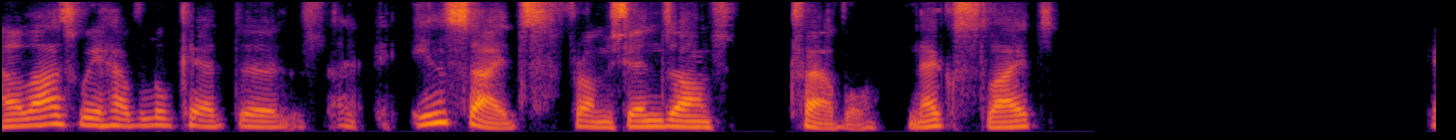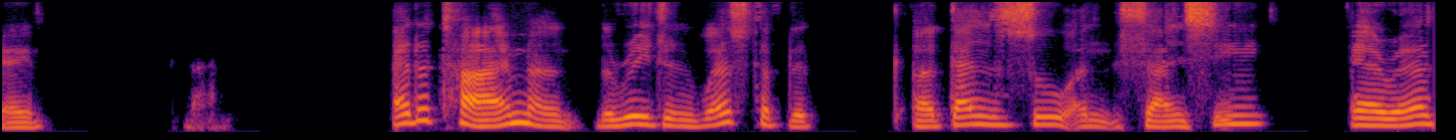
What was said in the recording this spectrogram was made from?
Last we have looked at the insights from Xuanzang's travel. Next slide. Okay. At the time, uh, the region west of the uh, Gansu and Shanxi area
